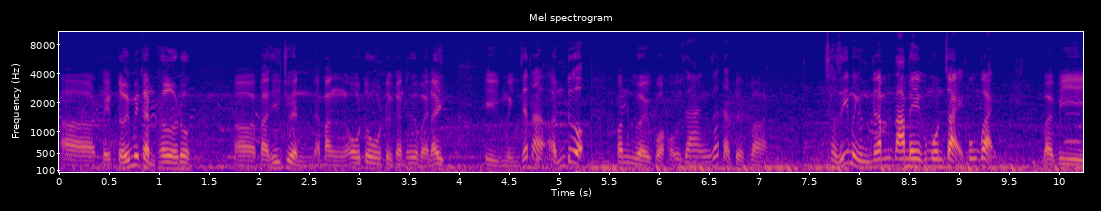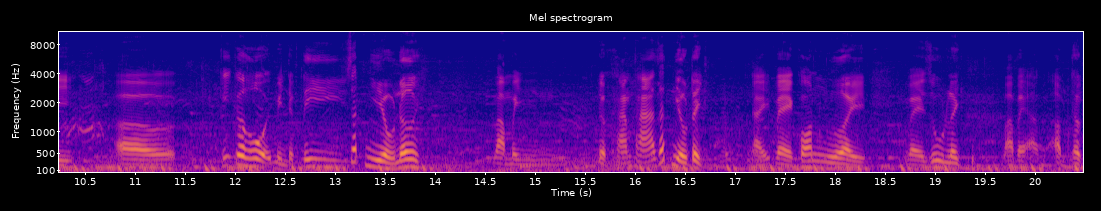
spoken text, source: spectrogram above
ờ, để tới mới Cần Thơ thôi. Ờ, và di chuyển bằng ô tô từ Cần Thơ về đây. Thì mình rất là ấn tượng. Con người của Hậu Giang rất là tuyệt vời. Sở dĩ mình đam mê cái môn chạy cũng vậy. Bởi vì uh, cái cơ hội mình được đi rất nhiều nơi. Và mình được khám phá rất nhiều tỉnh. Đấy về con người về du lịch và về ẩm, ẩm thực.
